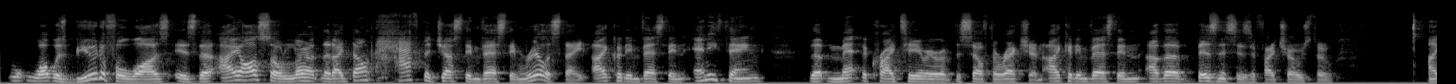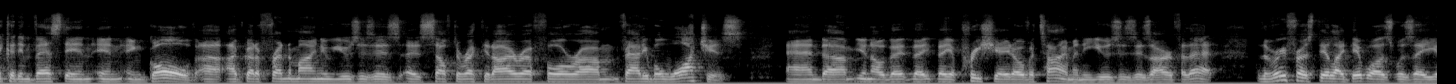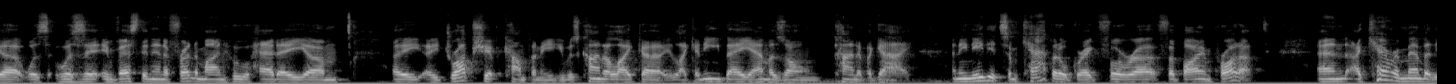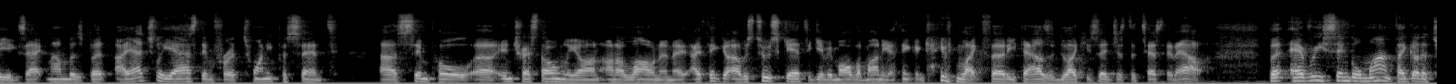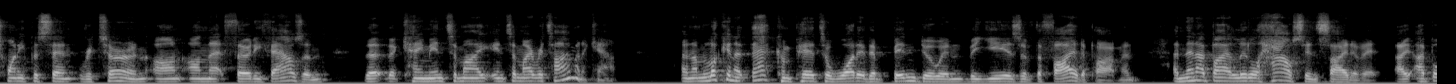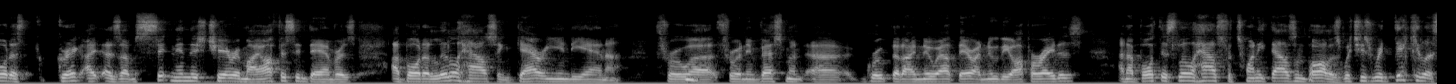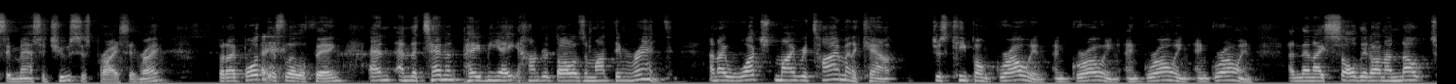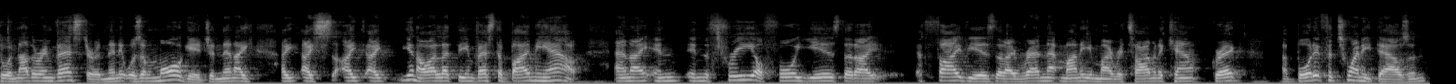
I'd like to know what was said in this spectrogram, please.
what was beautiful was is that I also learned that I don't have to just invest in real estate. I could invest in anything that met the criteria of the self direction. I could invest in other businesses if I chose to. I could invest in in, in gold. Uh, I've got a friend of mine who uses his, his self directed IRA for um, valuable watches, and um, you know they, they they appreciate over time, and he uses his IRA for that the very first deal I did was was a uh, was was investing in a friend of mine who had a um, a, a drop ship company. He was kind of like a like an eBay, Amazon kind of a guy, and he needed some capital, Greg, for uh, for buying product. And I can't remember the exact numbers, but I actually asked him for a twenty percent uh, simple uh, interest only on on a loan, and I, I, think I was too scared to give him all the money. I think I gave him like thirty thousand, like you said, just to test it out. But every single month, I got a 20% return on, on that 30,000 that, that came into my, into my retirement account. And I'm looking at that compared to what it had been doing the years of the fire department. And then I buy a little house inside of it. I, I bought a Greg, I, as I'm sitting in this chair in my office in Danvers, I bought a little house in Gary, Indiana, through hmm. uh, through an investment uh, group that I knew out there. I knew the operators, and I bought this little house for twenty thousand dollars, which is ridiculous in Massachusetts pricing, right? But I bought this little thing, and and the tenant paid me eight hundred dollars a month in rent, and I watched my retirement account just keep on growing and growing and growing and growing. And then I sold it on a note to another investor, and then it was a mortgage, and then I I I, I, I you know I let the investor buy me out. And I in in the three or four years that I five years that I ran that money in my retirement account, Greg, I bought it for twenty thousand,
